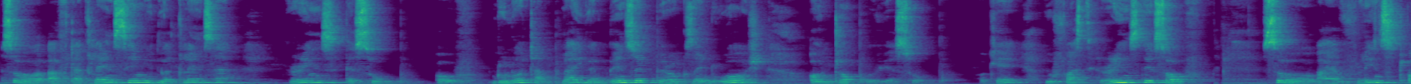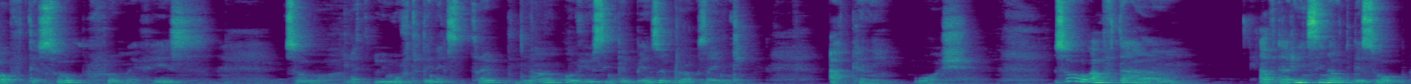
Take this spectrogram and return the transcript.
So after cleansing with your cleanser, rinse the soap off. Do not apply your benzoyl peroxide wash on top of your soap. Okay, you first rinse this off. So I have rinsed off the soap from my face. So let we move to the next step now of using the benzoyl peroxide acne wash. So after after rinsing out the soap,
